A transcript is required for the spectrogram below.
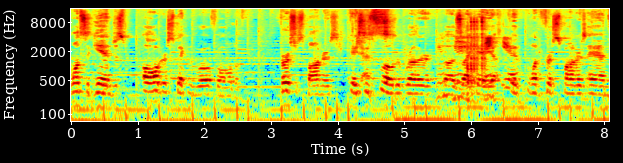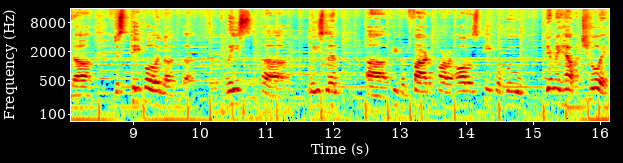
once again, just all the respect in the world for all the first responders. Casey's Yes. older brother was Mhm. like a, Thank a- one of the first responders, and uh, just people in the, the, the police, uh, policemen, uh, people in the fire department, all those people who didn't really have a choice.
